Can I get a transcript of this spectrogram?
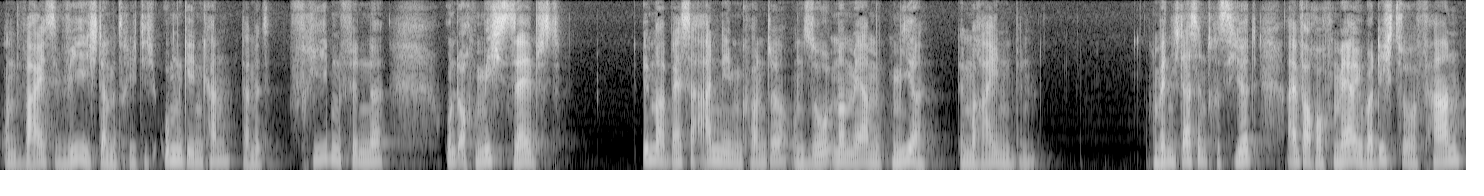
und weiß, wie ich damit richtig umgehen kann, damit Frieden finde und auch mich selbst immer besser annehmen konnte und so immer mehr mit mir im Reinen bin. Und wenn dich das interessiert, einfach auch mehr über dich zu erfahren,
